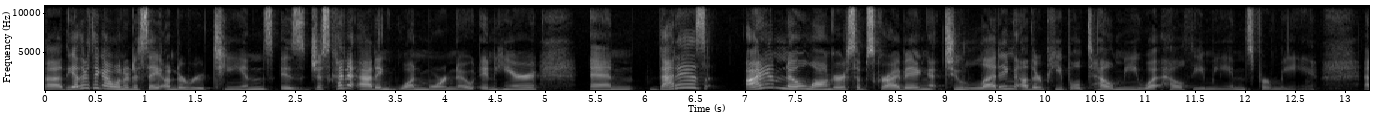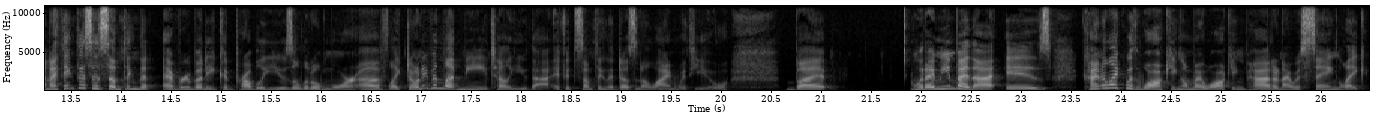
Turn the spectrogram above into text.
Uh, the other thing I wanted to say under routines is just kind of adding one more note in here. And that is, I am no longer subscribing to letting other people tell me what healthy means for me. And I think this is something that everybody could probably use a little more of. Like, don't even let me tell you that if it's something that doesn't align with you. But what I mean by that is kind of like with walking on my walking pad. And I was saying, like,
